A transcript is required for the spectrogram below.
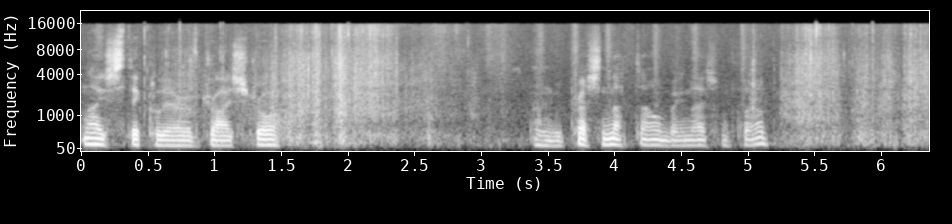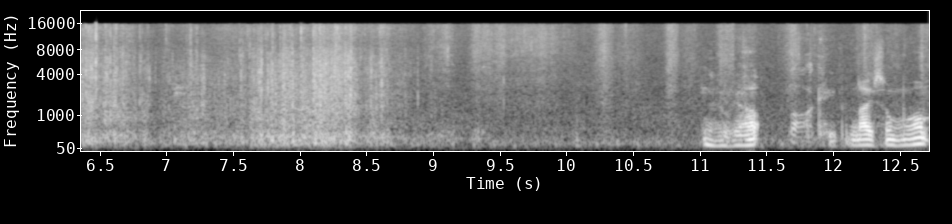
nice thick layer of dry straw and we're pressing that down being nice and firm. There we are, I'll keep it nice and warm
